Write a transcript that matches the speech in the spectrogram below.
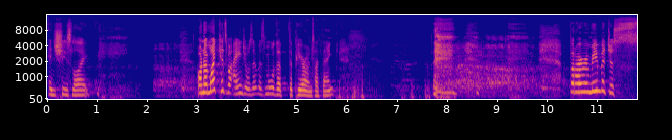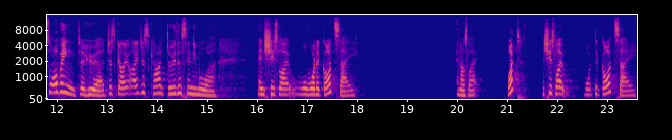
And she's like, Oh no, my kids were angels. It was more the, the parent, I think. but I remember just sobbing to her, just going, I just can't do this anymore. And she's like, Well, what did God say? And I was like, What? And she's like, What did God say?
